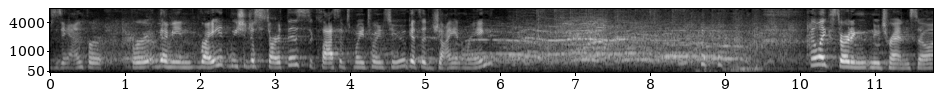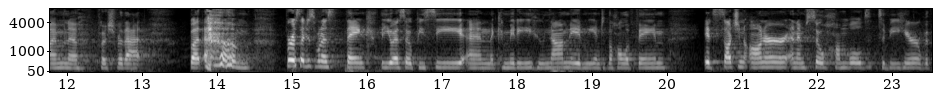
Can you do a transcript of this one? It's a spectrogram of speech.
Suzanne, for, for, I mean, right? We should just start this. The class of 2022 gets a giant ring. I like starting new trends, so I'm going to push for that. But um, first, I just want to thank the USOPC and the committee who nominated me into the Hall of Fame. It's such an honor, and I'm so humbled to be here with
